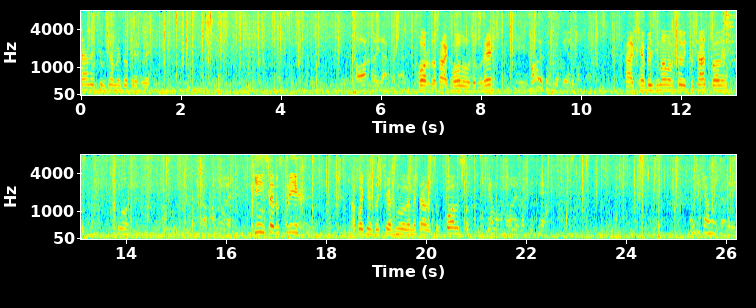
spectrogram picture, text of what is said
Металицю вже ми запрягли. Гордо йде. Гордо, так, голову догори. І коли купили? Так, я би знімав вам все від початку, але кінь це розпріг, а потім затягнули металицю в колесо. Купили не могли запліти. Буде тягнути Андрію.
